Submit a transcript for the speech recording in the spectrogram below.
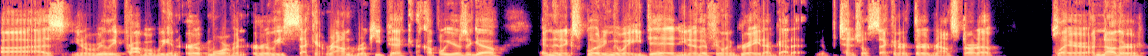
Uh, as you know, really probably an er- more of an early second round rookie pick a couple years ago and then exploding the way he did, you know, they're feeling great. I've got a you know, potential second or third round startup player, another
